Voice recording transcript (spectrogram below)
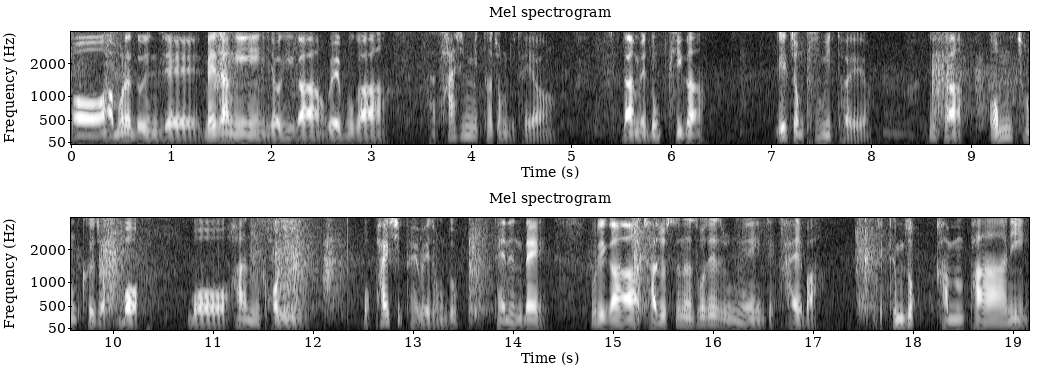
어, 아무래도 이제 매장이 여기가 외부가 한 40m 정도 돼요. 그 다음에 높이가 1.9m예요. 그러니까 엄청 크죠. 뭐 뭐 한 거의 뭐 80회배 정도 되는데 우리가 자주 쓰는 소재 중에 이제 갈바 이제 금속 간판이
